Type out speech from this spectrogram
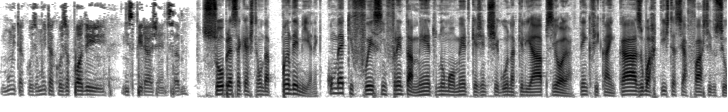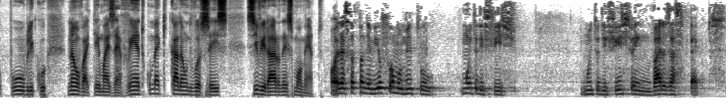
Muita coisa, muita coisa pode inspirar a gente, sabe? Sobre essa questão da pandemia, né? Como é que foi esse enfrentamento no momento que a gente chegou naquele ápice? Olha, tem que ficar em casa, o artista se afaste do seu público, não vai ter mais evento. Como é que cada um de vocês se viraram nesse momento? Olha, essa pandemia foi um momento muito difícil. Muito difícil em vários aspectos.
